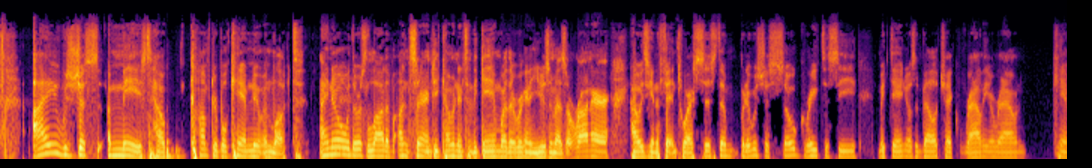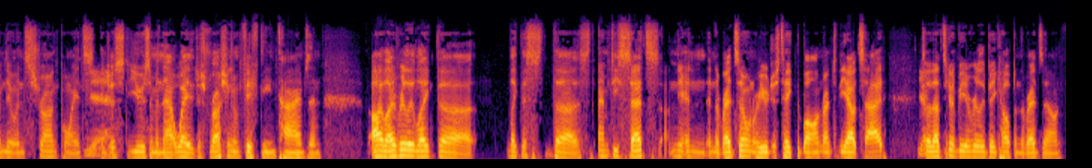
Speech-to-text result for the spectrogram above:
I was just amazed how comfortable Cam Newton looked. I know there was a lot of uncertainty coming into the game whether we're going to use him as a runner, how he's going to fit into our system, but it was just so great to see McDaniels and Belichick rally around Cam Newton's strong points Yeah. and just use him in that way, just rushing him 15 times. And I, I really like the like this the empty sets in in the red zone where he would just take the ball and run to the outside. So that's going to be a really big help in the red zone.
